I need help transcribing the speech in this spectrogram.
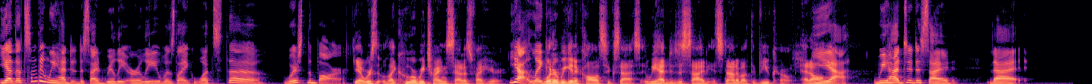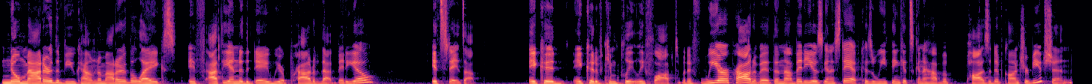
yeah, that's something we had to decide really early was like what's the where's the bar? Yeah, where's the- like who are we trying to satisfy here? Yeah, like what are we going to call a success? And we had to decide it's not about the view count at all. Yeah. We had to decide that no matter the view count, no matter the likes, if at the end of the day we are proud of that video, it stays up. It could it could have completely flopped, but if we are proud of it, then that video is going to stay up because we think it's going to have a positive contribution.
